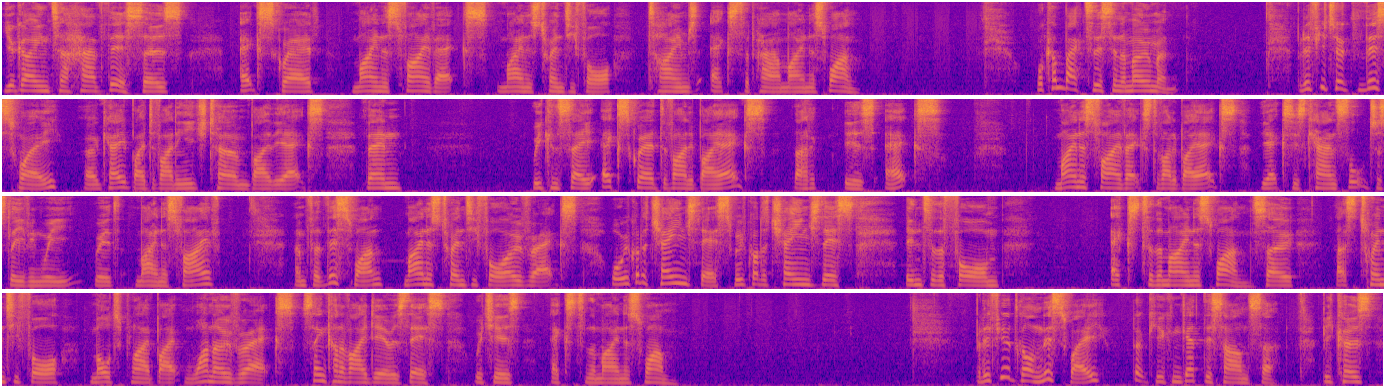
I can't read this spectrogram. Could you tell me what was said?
you're going to have this as x squared minus 5x minus 24 times x to the power minus 1. We'll come back to this in a moment. But if you took this way, okay, by dividing each term by the x, then we can say x squared divided by x, that is x, minus 5x divided by x, the x is cancelled, just leaving we with minus 5 and for this one minus 24 over x. Well we've got to change this. We've got to change this into the form x to the minus 1 so that's 24 multiplied by 1 over x. Same kind of idea as this which is x to the minus 1 but if you had gone this way look you can get this answer. Because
